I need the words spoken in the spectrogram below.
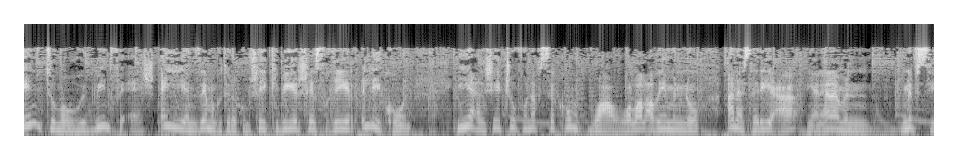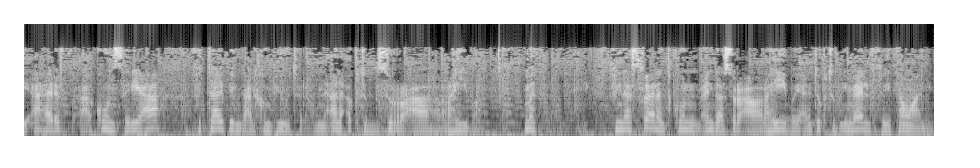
أنتم موهوبين في إيش؟ ايا زي ما قلت لكم شيء كبير شيء صغير اللي يكون. يعني شيء تشوفوا نفسكم واو والله العظيم إنه أنا سريعة يعني أنا من نفسي أعرف أكون سريعة في ال typing على الكمبيوتر إن أنا أكتب بسرعة رهيبة. مثلا يعني في ناس فعلا تكون عندها سرعة رهيبة يعني تكتب إيميل في ثواني.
